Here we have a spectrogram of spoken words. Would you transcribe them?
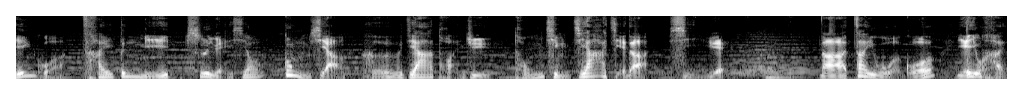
烟火、猜灯谜、吃元宵，共享阖家团聚、同庆佳节的喜悦。那在我国也有很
